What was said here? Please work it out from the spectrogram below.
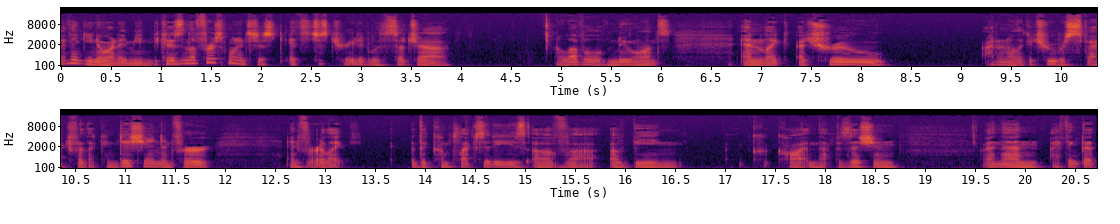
I think you know what I mean because in the first one it's just it's just treated with such a a level of nuance and like a true I don't know, like a true respect for the condition and for and for like the complexities of uh, of being c- caught in that position. And then I think that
